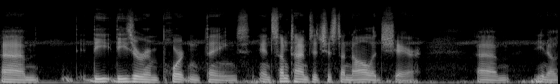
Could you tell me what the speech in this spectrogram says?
Um, the, these are important things, and sometimes it's just a knowledge share. Um, you know,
